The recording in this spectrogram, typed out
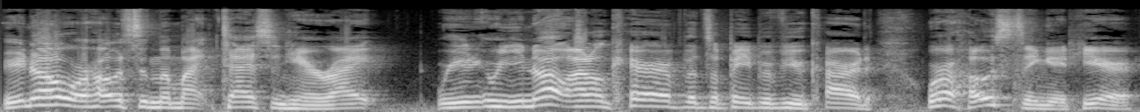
you know, we're hosting the Mike Tyson here, right? You know, I don't care if it's a pay per view card. We're hosting it here.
